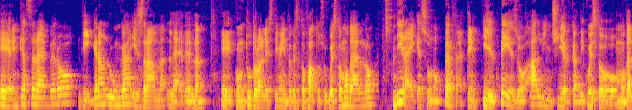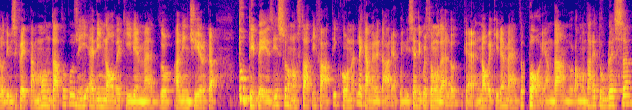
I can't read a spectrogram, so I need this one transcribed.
e rimpiazzerebbero di gran lunga i SRAM level e con tutto l'allestimento che è stato fatto su questo modello direi che sono perfetti. Il peso all'incirca di questo modello di bicicletta montato così è di 9,5 kg all'incirca tutti i pesi sono stati fatti con le camere d'aria, quindi sia di questo modello che è 9,5 kg, poi andandolo a montare tubeless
